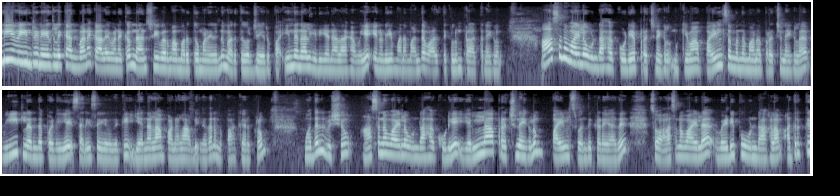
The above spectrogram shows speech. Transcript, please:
இனிய இன்று நேர்களுக்கு அன்பான காலை வணக்கம். நான் ஸ்ரீவர்மா மருத்துவமனையிலிருந்து மருத்துவர் ஜெயருப்பா இந்த நாள் இனிய நாளாக அமைய என்னுடைய மனமார்ந்த வாழ்த்துக்களும் பிரார்த்தனைகளும். ஆசன வாயில உண்டாகக்கூடிய பிரச்சனைகள் முக்கியமாக பயில் சம்பந்தமான பிரச்சனைகளை வீட்டில் இருந்தபடியே சரி செய்யறதுக்கு என்னெல்லாம் பண்ணலாம் அப்படிங்கிறத நம்ம பார்க்க இருக்கிறோம். முதல் விஷயம் ஆசன வாயில உண்டாகக்கூடிய எல்லா பிரச்சனைகளும் பைல்ஸ் வந்து கிடையாது. ஸோ ஆசன வாயில வெடிப்பு உண்டாகலாம். அதற்கு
